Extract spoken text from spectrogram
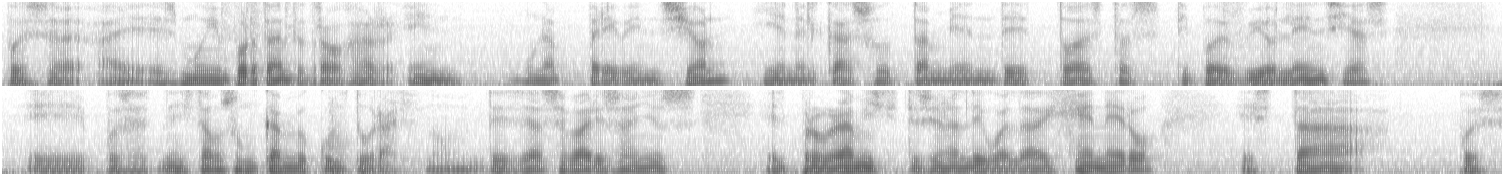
pues eh, es muy importante trabajar en una prevención y en el caso también de todo este tipo de violencias, eh, pues necesitamos un cambio cultural. ¿no? Desde hace varios años el Programa Institucional de Igualdad de Género está pues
